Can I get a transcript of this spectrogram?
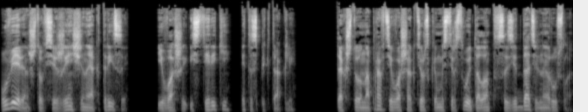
Уверен, что все женщины актрисы, и ваши истерики – это спектакли. Так что направьте ваше актерское мастерство и талант в созидательное русло.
